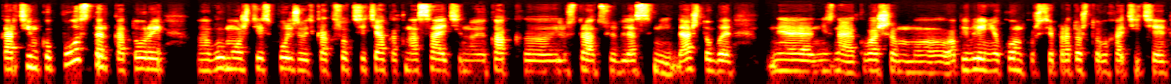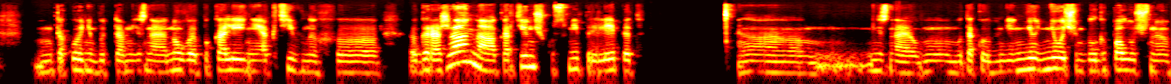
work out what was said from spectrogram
картинку-постер, который вы можете использовать как в соцсетях, как на сайте, но и как э, иллюстрацию для СМИ, да, чтобы, э, не знаю, к вашему объявлению о конкурсе про то, что вы хотите какое-нибудь там, не знаю, новое поколение активных горожан, а картиночку СМИ прилепят не знаю, такую не, не очень благополучную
